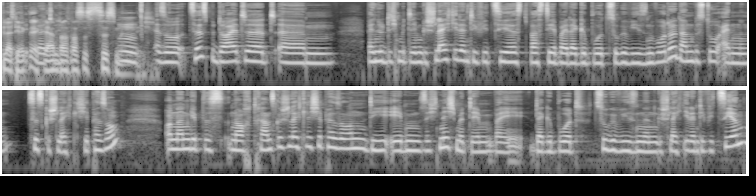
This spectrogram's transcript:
Vielleicht direkt erklären, was, was ist cis-männlich? Mm, also cis bedeutet, ähm, wenn du dich mit dem Geschlecht identifizierst, was dir bei der Geburt zugewiesen wurde, dann bist du eine cisgeschlechtliche Person. Und dann gibt es noch transgeschlechtliche Personen, die eben sich nicht mit dem bei der Geburt zugewiesenen Geschlecht identifizieren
